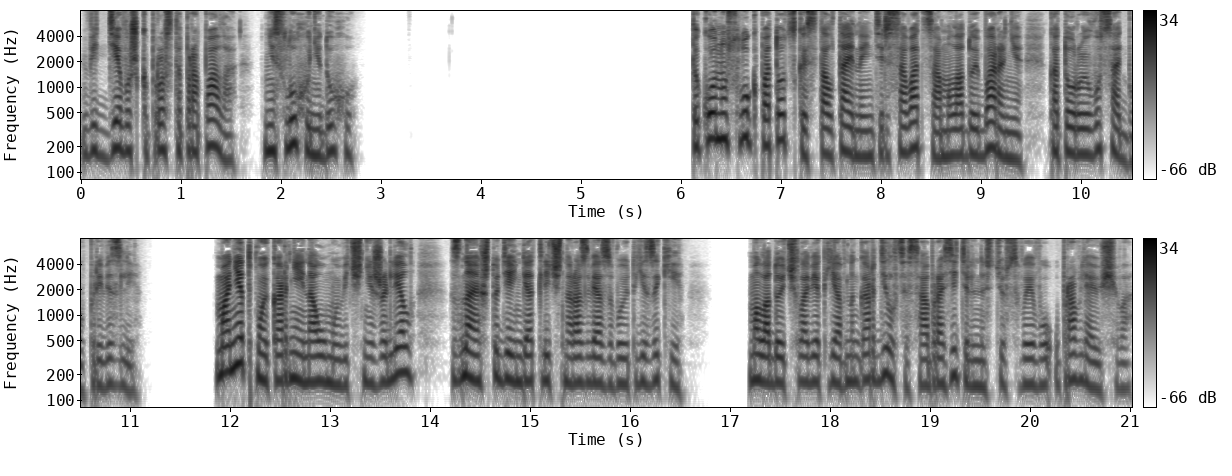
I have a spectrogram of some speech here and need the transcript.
«Ведь девушка просто пропала, ни слуху, ни духу». Так он услуг Потоцкой стал тайно интересоваться о молодой барыне, которую в усадьбу привезли. Монет мой Корней Наумович не жалел, зная, что деньги отлично развязывают языки. Молодой человек явно гордился сообразительностью своего управляющего.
